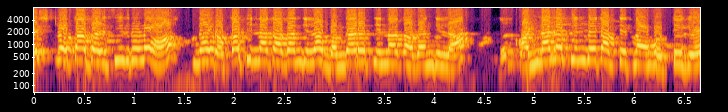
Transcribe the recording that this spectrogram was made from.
ಎಷ್ಟ್ ರೊಕ್ಕ ಗಳಿಸಿದ್ರು ನಾವ್ ರೊಕ್ಕ ತಿನ್ನಕ್ ಆಗಂಗಿಲ್ಲ ಬಂಗಾರ ತಿನ್ನಕ್ ಆಗಂಗಿಲ್ಲ ಅಣ್ಣನ ತಿನ್ಬೇಕಾಗ್ತೈತಿ ನಾವ್ ಹೊಟ್ಟಿಗೆ.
